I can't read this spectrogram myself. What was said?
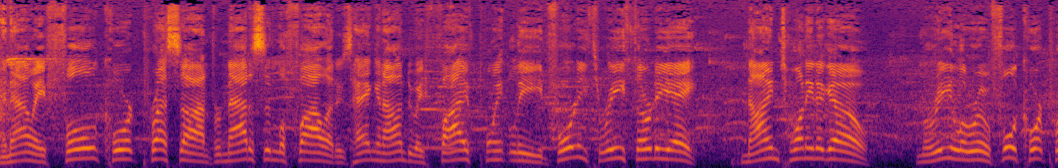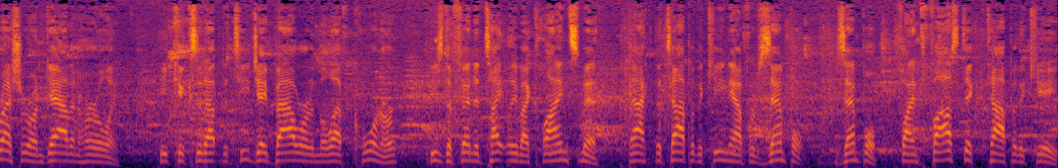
And now a full court press on for Madison LaFollette, who's hanging on to a five point lead 43 38. 9.20 to go. Marie LaRue, full court pressure on Gavin Hurley. He kicks it up to TJ Bauer in the left corner. He's defended tightly by Kleinsmith. Back at the top of the key now for Zempel. Zempel finds Fostick top of the key.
